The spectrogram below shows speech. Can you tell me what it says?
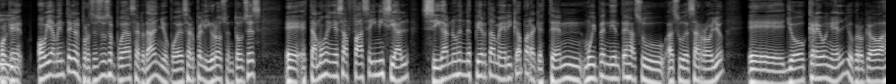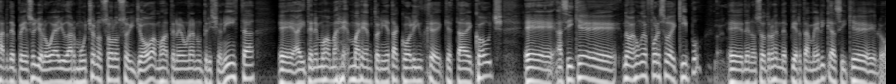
Porque obviamente en el proceso se puede hacer daño, puede ser peligroso. Entonces, eh, estamos en esa fase inicial. Síganos en Despierta América para que estén muy pendientes a su, a su desarrollo. Eh, yo creo en él, yo creo que va a bajar de peso, yo lo voy a ayudar mucho, no solo soy yo, vamos a tener una nutricionista, eh, ahí tenemos a María, María Antonieta Collins que, que está de coach, Eh, así que no, es un esfuerzo de equipo eh, de nosotros en Despierta América, así que lo,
